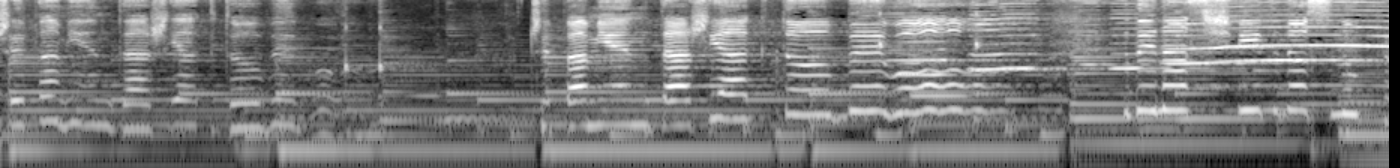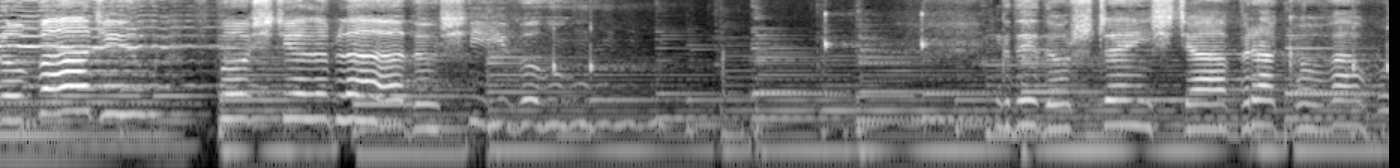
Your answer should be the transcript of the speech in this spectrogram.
Czy pamiętasz jak to było? Czy pamiętasz jak to było? Gdy nas świt do snu prowadził w pościel bladą siwą. Gdy do szczęścia brakowało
